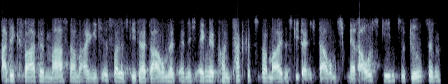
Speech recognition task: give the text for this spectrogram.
adäquate Maßnahme eigentlich ist, weil es geht halt darum, letztendlich enge Kontakte zu vermeiden. Es geht ja nicht darum, nicht mehr rausgehen zu dürfen,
